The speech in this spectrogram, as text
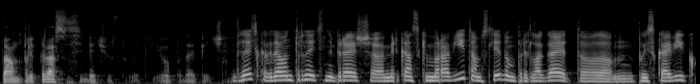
там прекрасно себя чувствует его подопечный. Вы знаете, когда в интернете набираешь американские муравьи, там следом предлагает э, поисковик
